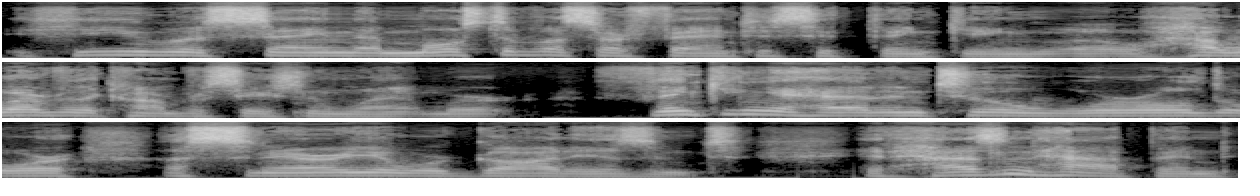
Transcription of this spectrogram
he was saying that most of us are fantasy thinking. However, the conversation went, we're thinking ahead into a world or a scenario where God isn't. It hasn't happened,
